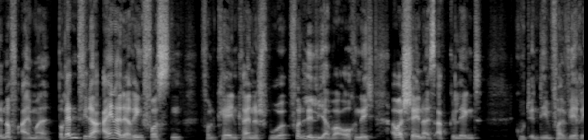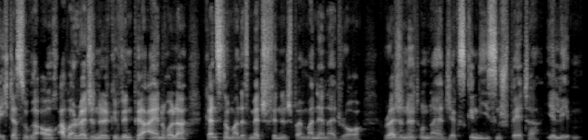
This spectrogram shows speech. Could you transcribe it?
denn auf einmal brennt wieder einer der Ringpfosten, von Kane keine Spur, von Lilly aber auch nicht, aber Shayna ist abgelenkt. Gut, in dem Fall wäre ich das sogar auch, aber Reginald gewinnt per Einroller, ganz normales Match-Finish bei Monday Night Raw. Reginald und Nia Jax genießen später ihr Leben.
